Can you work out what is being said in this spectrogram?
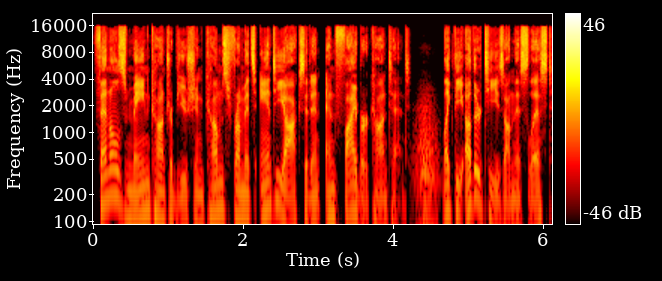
fennel's main contribution comes from its antioxidant and fiber content. Like the other teas on this list,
